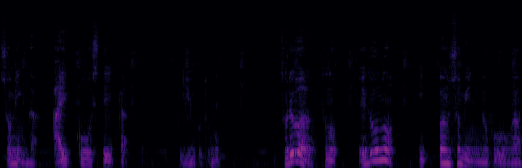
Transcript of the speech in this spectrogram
庶民が愛好していたっていうことね。それはその江戸の一般庶民の方が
